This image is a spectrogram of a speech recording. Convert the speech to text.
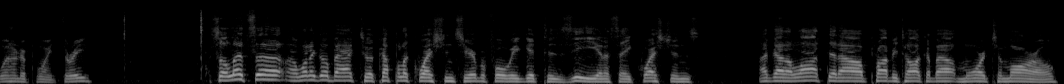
100.3. So let's, uh, I want to go back to a couple of questions here before we get to Zee. And I say questions. I've got a lot that I'll probably talk about more tomorrow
